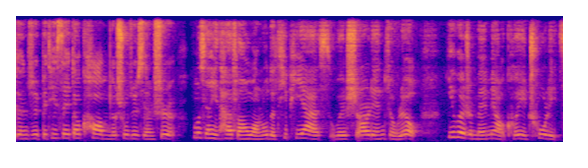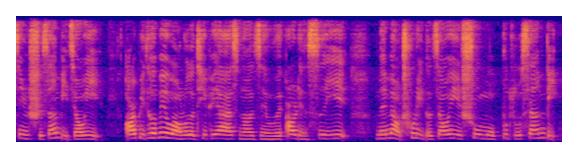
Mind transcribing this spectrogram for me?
根据 BTC.com 的数据显示，目前以太坊网络的 TPS 为12.96，意味着每秒可以处理近13笔交易。而比特币网络的 TPS 呢，仅为2.41，每秒处理的交易数目不足三笔。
